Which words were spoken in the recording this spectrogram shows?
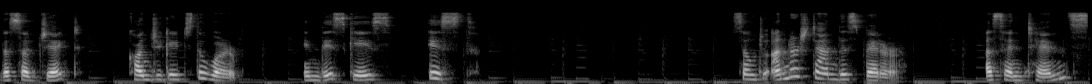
the subject conjugates the verb, in this case, ist. So to understand this better, a sentence,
